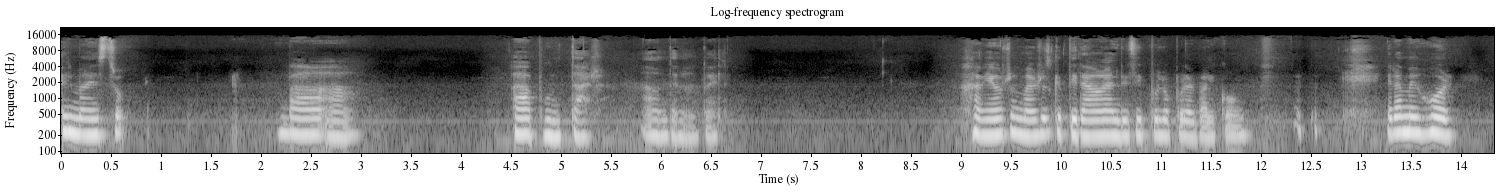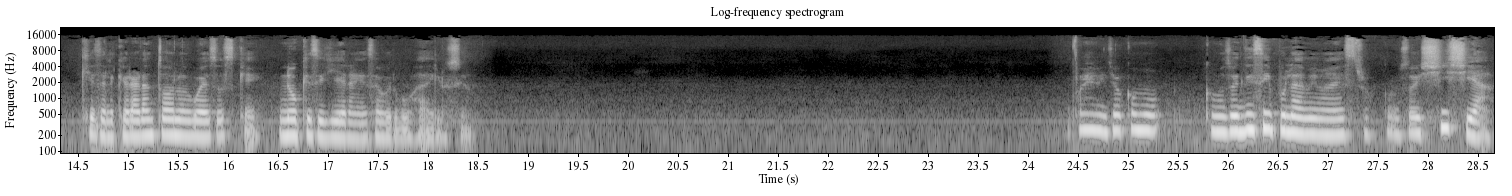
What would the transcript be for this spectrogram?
el maestro va a, a apuntar a donde nos duele. Había otros maestros que tiraban al discípulo por el balcón. Era mejor que se le quebraran todos los huesos que no que siguieran esa burbuja de ilusión. Bueno, yo como, como soy discípula de mi maestro, como soy shishya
